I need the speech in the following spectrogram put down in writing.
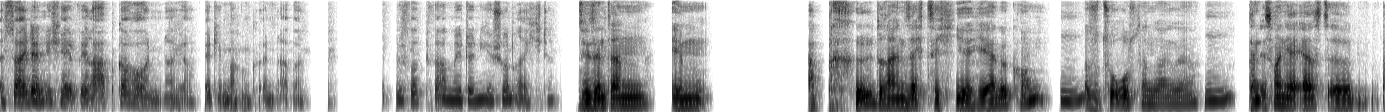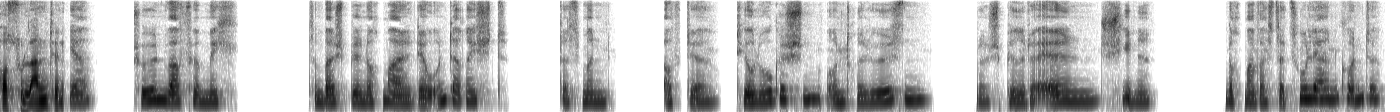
Es sei denn, ich wäre abgehauen, naja, hätte ich machen können, aber war, mir dann hier schon recht. Sie sind dann im April 63 hierher gekommen, Mhm. also zu Ostern, sagen Sie ja. Mhm. Dann ist man ja erst äh, Postulantin. Ja, schön war für mich zum Beispiel nochmal der Unterricht, dass man auf der theologischen und religiösen oder spirituellen Schiene nochmal was dazulernen konnte.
